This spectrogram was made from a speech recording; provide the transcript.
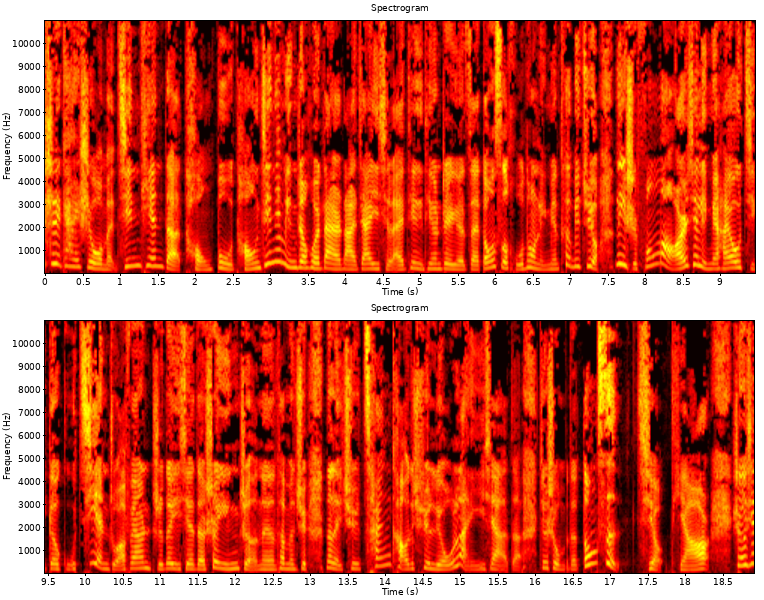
式开始我们今天的同不同。今天明正会带着大家一起来听一听这个在东四胡同里面特别具有历史风貌，而且里面还有几个古建筑啊，非常值得一些的摄影者呢，他们去那里去参考、去浏览一下的，就是我们的东四九条。首先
